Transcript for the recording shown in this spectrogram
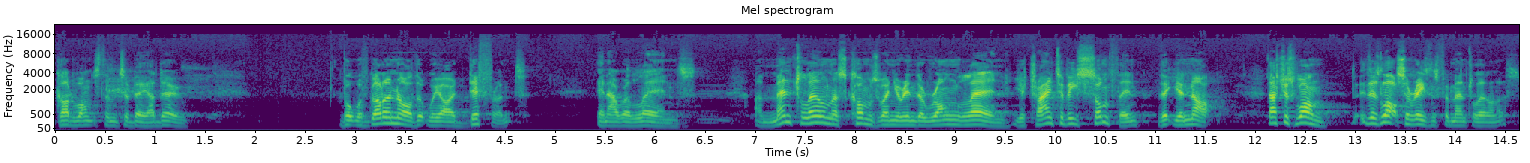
God wants them to be. I do. But we've got to know that we are different in our lanes. And mental illness comes when you're in the wrong lane. You're trying to be something that you're not. That's just one. There's lots of reasons for mental illness.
